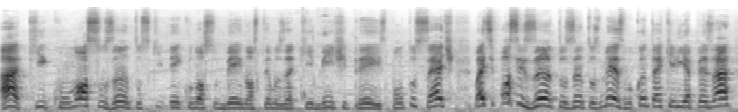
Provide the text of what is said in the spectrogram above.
aqui com nossos Antos, que vem com o nosso bem, nós temos aqui 23.7, mas se fosse Antos, Antos mesmo, quanto é que ele ia pesar?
